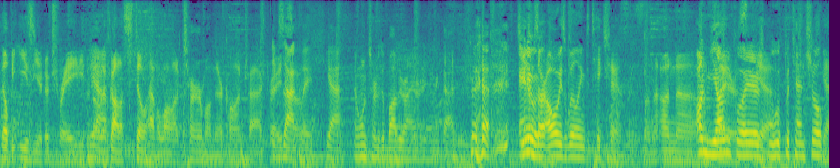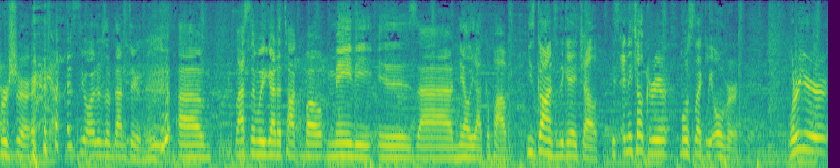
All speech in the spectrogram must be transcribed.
they'll be easier to trade, even Yeah. though they've got to still have a lot of term on their contract, right? Exactly. Yeah. I won't turn into Bobby Ryan or anything like that. So, GMs Anyway, are always willing to take chances on on, uh, on young players, Yeah. with potential Yeah. for sure. Yeah. As the Oilers have done too. Um, last thing we got to talk about maybe is uh, Nail Yakupov. He's gone to the KHL. His NHL career most likely over. What are your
